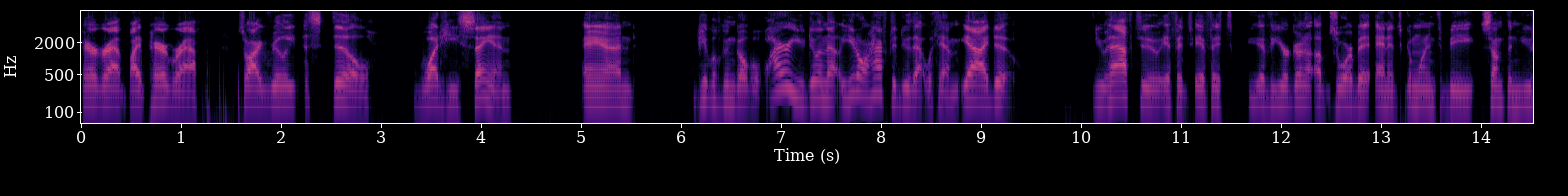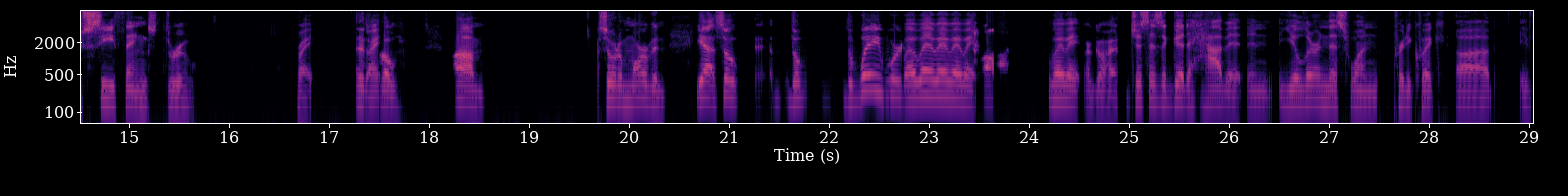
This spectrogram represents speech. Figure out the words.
paragraph by paragraph so i really distill what he's saying. And people can go well why are you doing that? You don't have to do that with him. Yeah i do. You have to if it's if it's if you're going to absorb it and it's going to be something you see things through. Right. Right. so, um sort of marvin yeah so uh, the the way we're wait wait wait wait wait wait wait. Oh, go ahead. Just as a good habit and you learn this one pretty quick uh if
